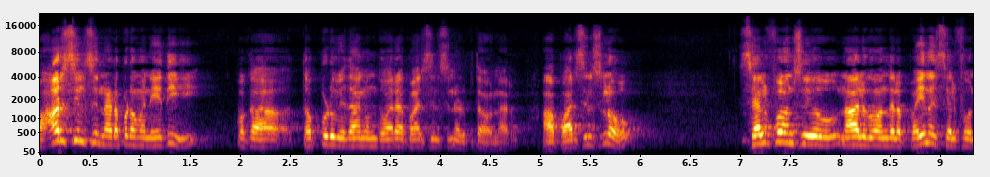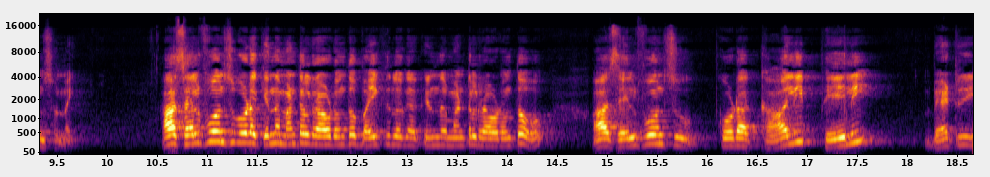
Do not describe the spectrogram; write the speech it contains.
పార్సిల్స్ నడపడం అనేది ఒక తప్పుడు విధానం ద్వారా పార్సిల్స్ నడుపుతా ఉన్నారు. ఆ పార్సిల్స్లో సెల్ ఫోన్స్ నాలుగు వందల పైన సెల్ ఫోన్స్ ఉన్నాయి. ఆ సెల్ ఫోన్స్ కూడా కింద మంటలు రావడంతో బైక్లో కింద మంటలు రావడంతో ఆ సెల్ ఫోన్స్ కూడా కాలి పేలి బ్యాటరీ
